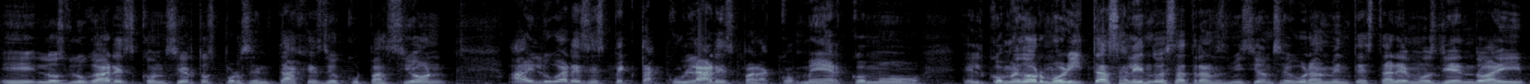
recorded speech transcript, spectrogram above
eh, los lugares con ciertos porcentajes de ocupación. Hay lugares espectaculares para comer, como el comedor Morita. Saliendo esta transmisión, seguramente estaremos yendo ahí,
